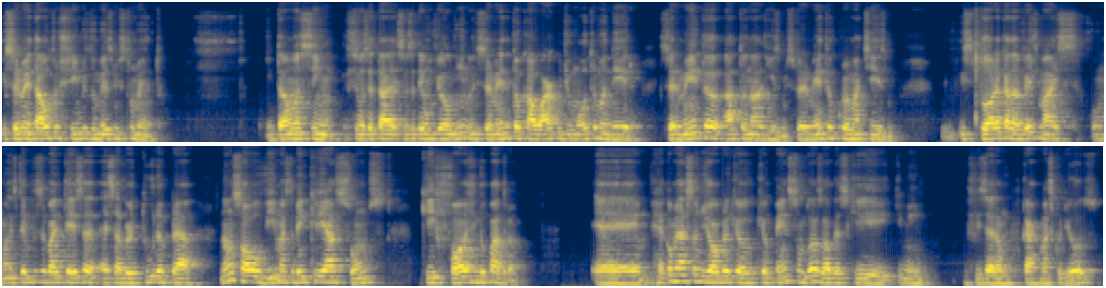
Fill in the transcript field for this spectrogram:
experimentar outros timbres do mesmo instrumento. Então, assim, se você, tá, se você tem um violino, experimenta tocar o arco de uma outra maneira, experimenta atonalismo, experimenta o cromatismo, explora cada vez mais. Com mais tempo você vai ter essa, essa abertura para não só ouvir, mas também criar sons que fogem do padrão. É, recomendação de obra que eu, que eu penso são duas obras que, que me fizeram ficar mais curioso.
